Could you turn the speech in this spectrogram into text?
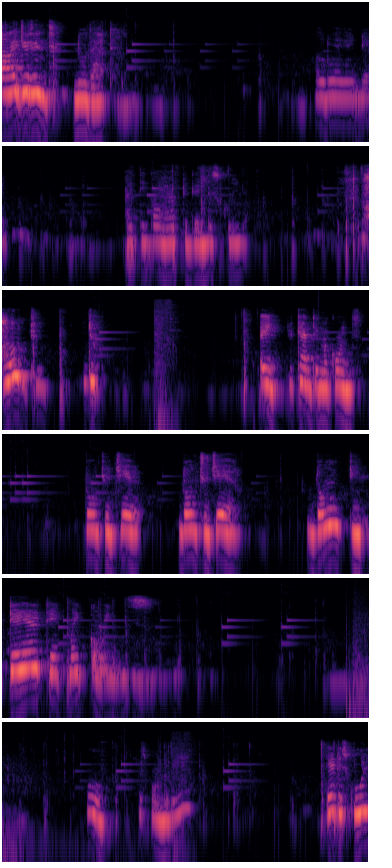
I didn't know that. How do I get that? Think I have to get this coin. How do do? Hey, you can't take my coins. Don't you dare. Don't you dare. Don't you dare take my coins. Oh, Respawn again. That is cool.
